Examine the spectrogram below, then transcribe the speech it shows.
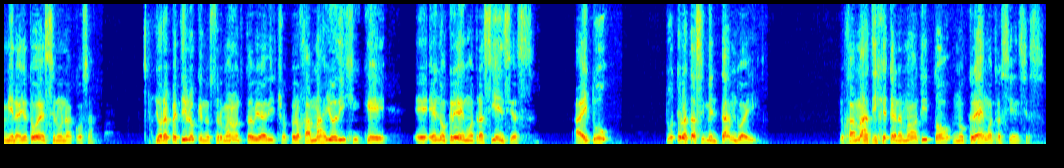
mira, yo te voy a decir una cosa. Yo repetí lo que nuestro hermano te había dicho, pero jamás yo dije que eh, él no cree en otras ciencias. Ahí tú, tú te lo estás inventando ahí. Yo jamás dije que el hermano Tito no cree en otras ciencias.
